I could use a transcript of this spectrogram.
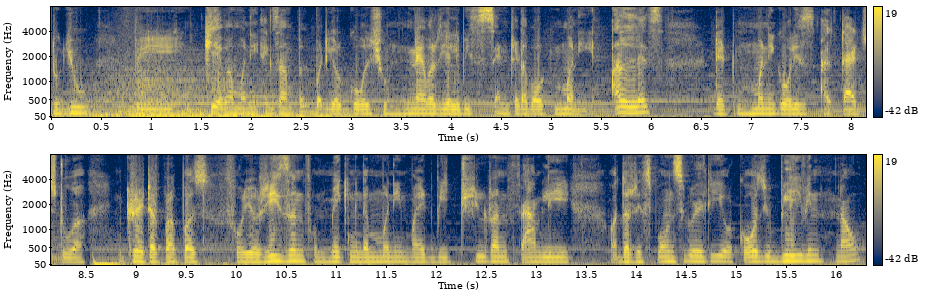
to you. We gave a money example but your goal should never really be centered about money unless that money goal is attached to a greater purpose. For your reason for making the money might be children family or the responsibility or cause you believe in now.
